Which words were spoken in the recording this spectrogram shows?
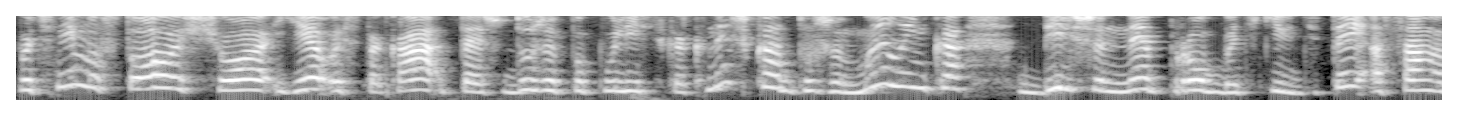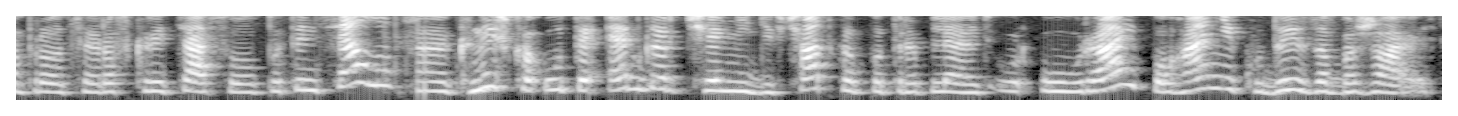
Почнімо з того, що є ось така теж дуже популістська книжка, дуже миленька, більше не про батьків дітей, а саме про це розкриття свого потенціалу. Е, Книжка Ути Едгар Чемні дівчатка потрапляють у, рай, погані куди забажають.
